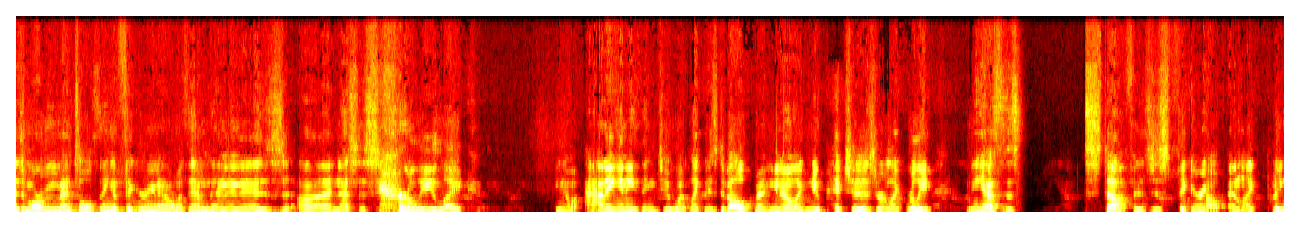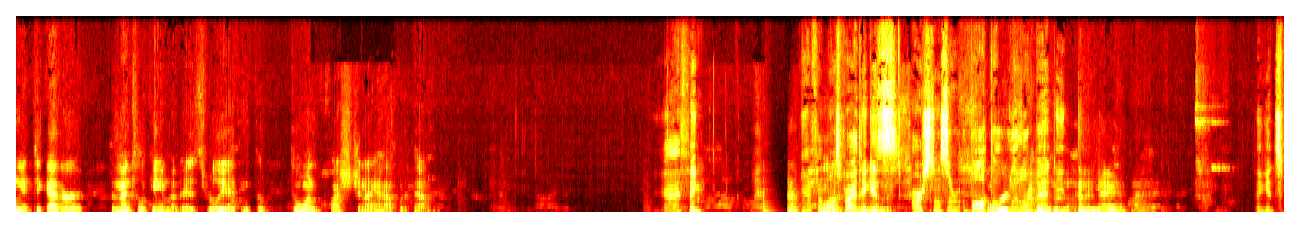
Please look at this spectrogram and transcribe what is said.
there's a more mental thing of figuring out with him than it is uh, necessarily like you know adding anything to what like his development. You know, like new pitches or like really. I mean, he has this stuff. It's just figuring out and like putting it together. The mental game of it is really, I think, the the one question I have with him. Yeah, I think yeah, for the most part, I think his Arsenal's evolved a little bit. I think it's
